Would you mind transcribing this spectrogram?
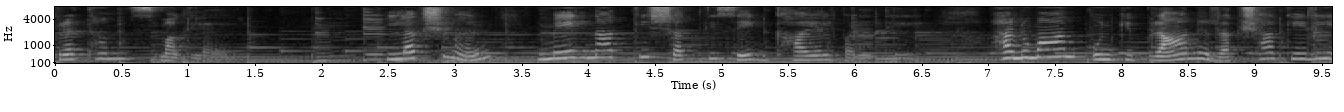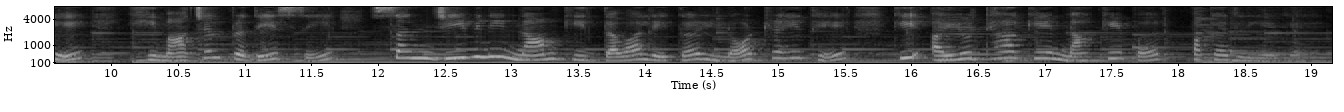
प्रथम स्मगलर। लक्ष्मण मेघनाथ की शक्ति से घायल पड़े थे। हनुमान उनकी प्राण रक्षा के लिए हिमाचल प्रदेश से संजीवनी नाम की दवा लेकर लौट रहे थे कि अयोध्या के नाके पर पकड़ लिए गए।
